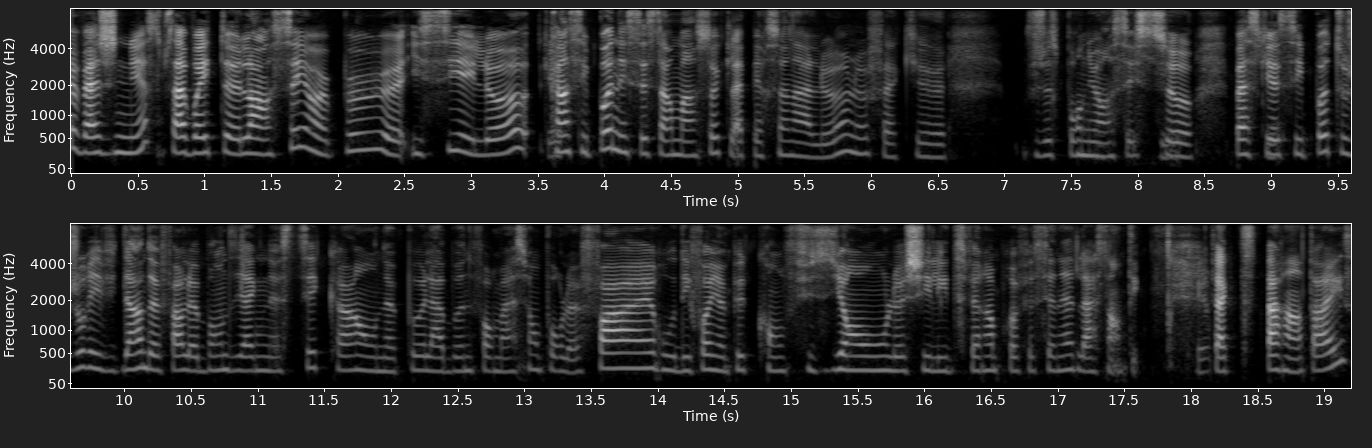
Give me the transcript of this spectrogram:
le vaginisme, ça va être lancé un peu ici et là, quand c'est pas nécessairement ça que la personne a là. là fait que juste pour nuancer ça. Parce que c'est pas toujours évident de faire le bon diagnostic quand on n'a pas la bonne formation pour le faire ou des fois, il y a un peu de confusion là, chez les différents professionnels de la santé. Fait que, petite parenthèse.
